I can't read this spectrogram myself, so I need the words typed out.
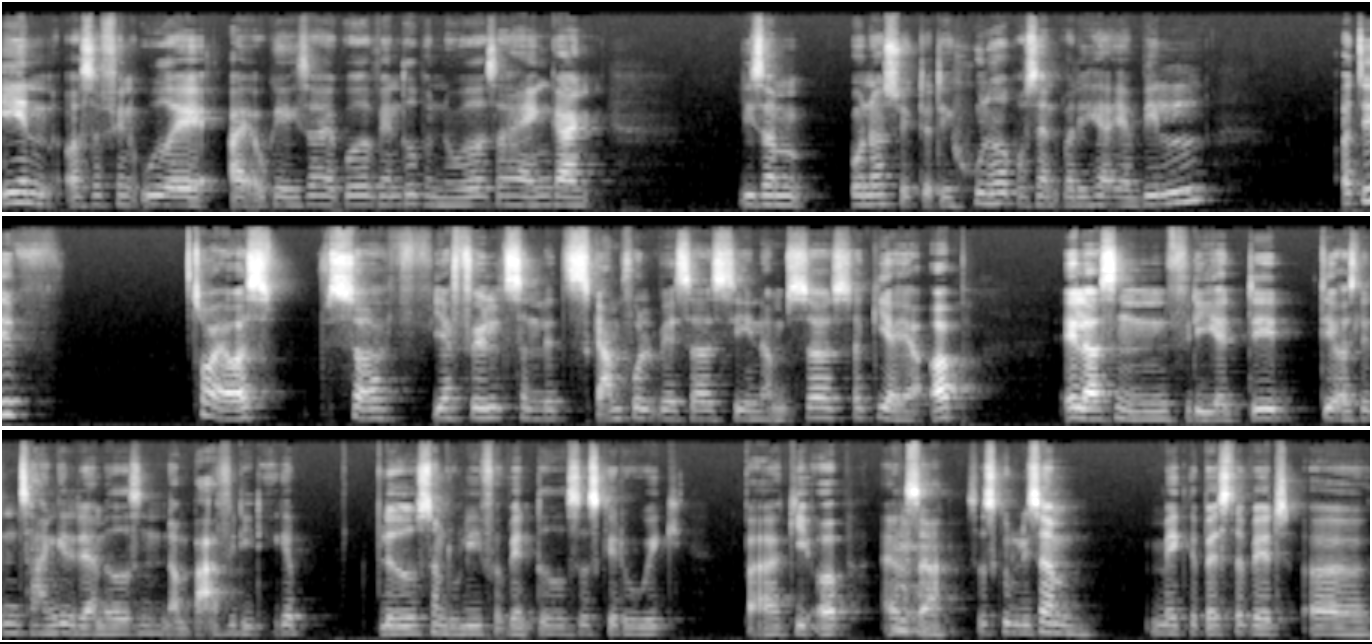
ind, og så finde ud af, ej okay, så har jeg gået og ventet på noget, og så har jeg ikke engang ligesom undersøgt, at det 100% var det her, jeg ville. Og det tror jeg også, så jeg følte sådan lidt skamfuldt ved så at sige, så, så giver jeg op. Eller sådan, fordi at det, det er også lidt en tanke, det der med, sådan, om bare fordi det ikke er blevet, som du lige forventede, så skal du ikke bare give op. Altså, mm-hmm. så skal du ligesom make the best of it, og,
